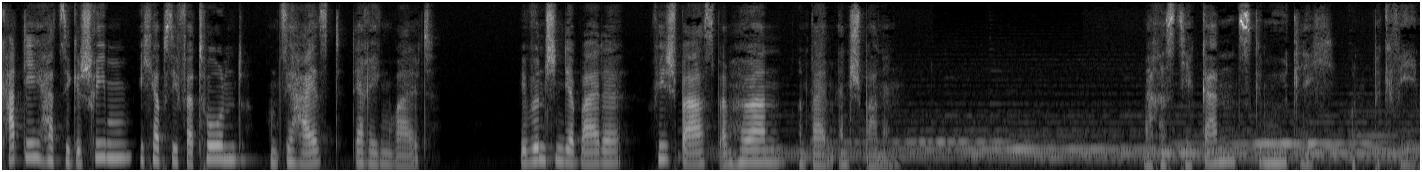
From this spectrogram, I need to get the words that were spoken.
Kathi hat sie geschrieben, ich habe sie vertont und sie heißt Der Regenwald. Wir wünschen dir beide viel Spaß beim Hören und beim Entspannen. Mach es dir ganz gemütlich und bequem.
